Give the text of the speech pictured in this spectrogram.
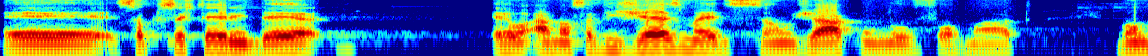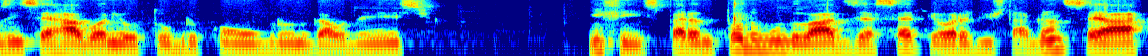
É, só para vocês terem ideia, é a nossa vigésima edição já com um novo formato. Vamos encerrar agora em outubro com o Bruno Gaudêncio. Enfim, esperando todo mundo lá, 17 horas no Instagram do CEART,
